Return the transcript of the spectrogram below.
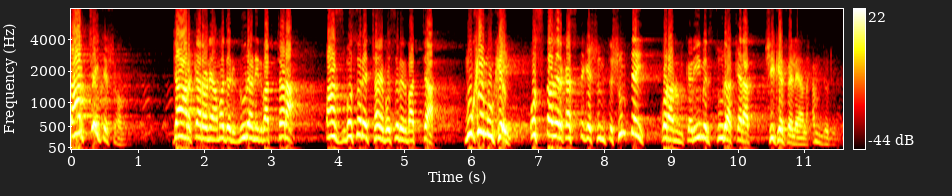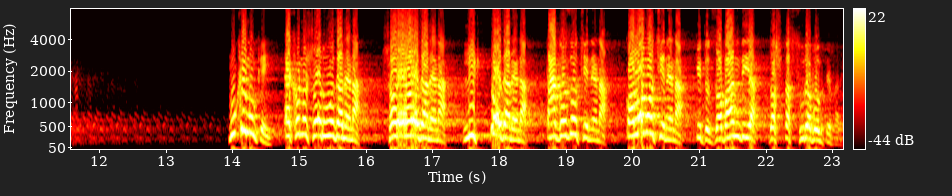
তার চাইতে সহজ। যার কারণে আমাদের নুরানির বাচ্চারা, পাঁচ বছরের, ছয় বছরের বাচ্চা, মুখে মুখেই ওস্তাদের কাছ থেকে শুনতে শুনতেই কোরআনুল করিমের সুরা কেরাত শিখে ফেলে, আলহামদুলিল্লাহ। মুখে মুখেই, এখনও সরুও জানে না, সরেও জানে না, লিখতেও জানে না, কাগজও চেনে না, কলমও চেনে না, কিন্তু জবান দিয়া দশটা সুরা বলতে পারে।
